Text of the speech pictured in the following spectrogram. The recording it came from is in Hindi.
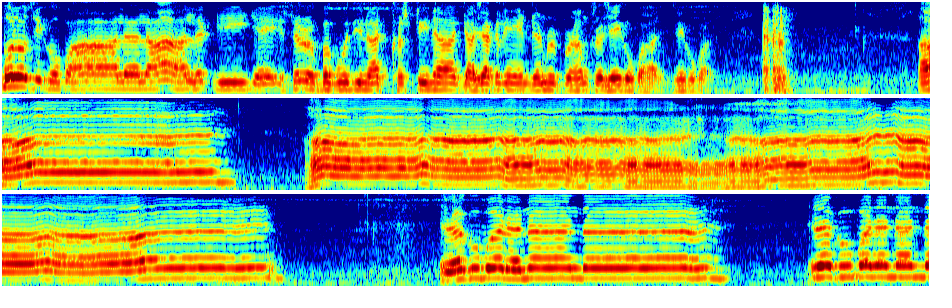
બોલો શ્રી ગોપાલ લાલ કી જય. સર્વ ભગવતીનાથ ખષ્ટીના જાજા કરીને દંડ પ્રણામ છે. જય ગોપાલ જય ગોપાલ. આ હા रघुबर नंद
